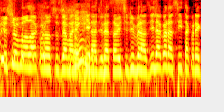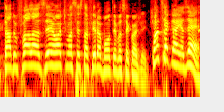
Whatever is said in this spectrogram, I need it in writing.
Deixa eu falar com o nosso Zé Maria diretamente de Brasília. Agora sim tá conectado. Fala, Zé. Ótima sexta-feira. Bom ter você com a gente. Quanto você ganha, Zé?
